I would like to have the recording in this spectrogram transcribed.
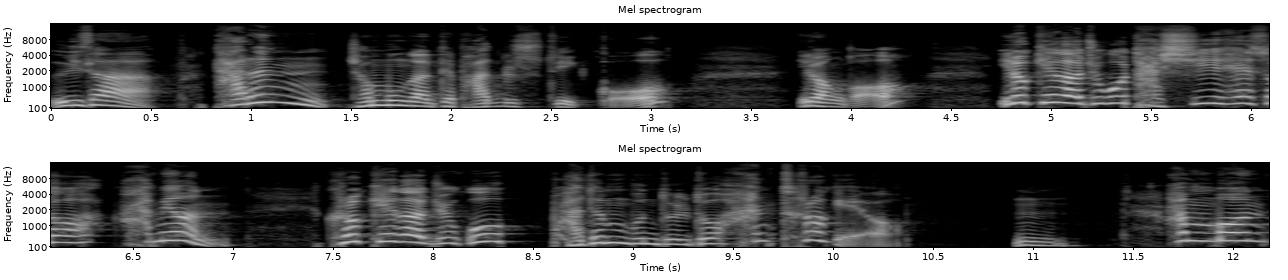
의사, 다른 전문가한테 받을 수도 있고 이런 거 이렇게 해 가지고 다시 해서 하면 그렇게 해 가지고 받은 분들도 한 트럭이에요. 한 번,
